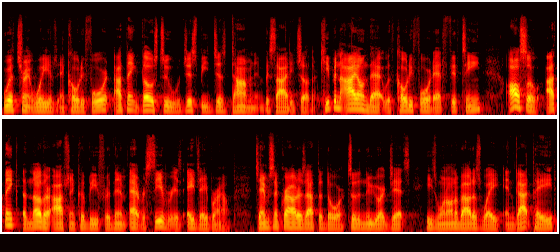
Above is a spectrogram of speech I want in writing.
with Trent Williams and Cody Ford. I think those two will just be just dominant beside each other. Keep an eye on that with Cody Ford at 15. Also, I think another option could be for them at receiver is AJ Brown. Jamison Crowder's at the door to the New York Jets. He's went on about his way and got paid.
